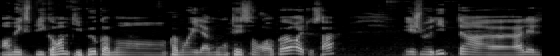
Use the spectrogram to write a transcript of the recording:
en m'expliquant un petit peu comment comment il a monté son record et tout ça et je me dis putain euh, allez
